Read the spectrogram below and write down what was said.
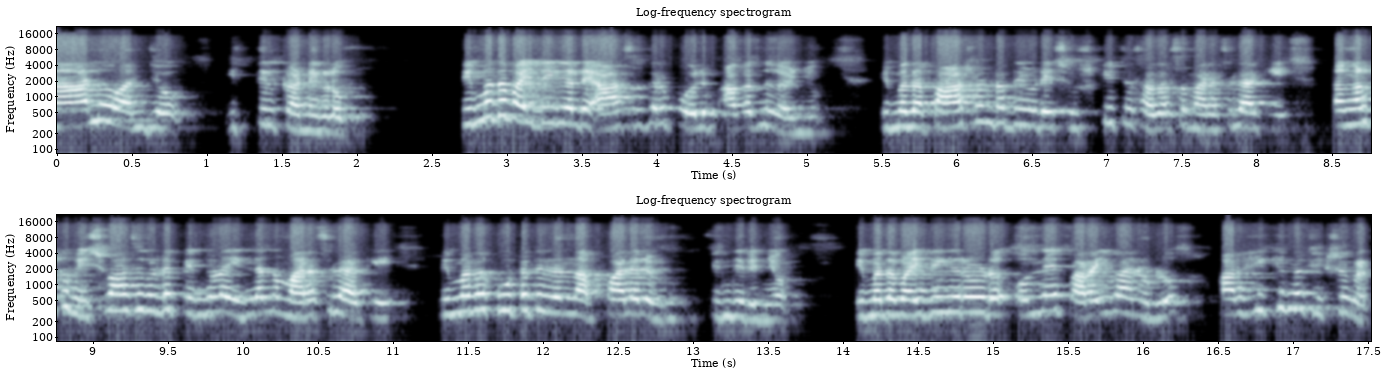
നാലോ അഞ്ചോ ഇത്തിൽ കണ്ണികളും വിമത വൈദികരുടെ ആശ്രിതർ പോലും അകന്നു കഴിഞ്ഞു. വിമത പാഷണ്ഡതയുടെ ശുഷ്കിച്ച സദസ്സ് മനസ്സിലാക്കി തങ്ങൾക്ക് വിശ്വാസികളുടെ പിന്തുണ ഇല്ലെന്ന് മനസ്സിലാക്കി വിമത കൂട്ടത്തിൽ നിന്ന് പലരും പിന്തിരിഞ്ഞു. വിമത വൈദികരോട് ഒന്നേ പറയുവാനുള്ളൂ അർഹിക്കുന്ന ശിക്ഷകൾ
